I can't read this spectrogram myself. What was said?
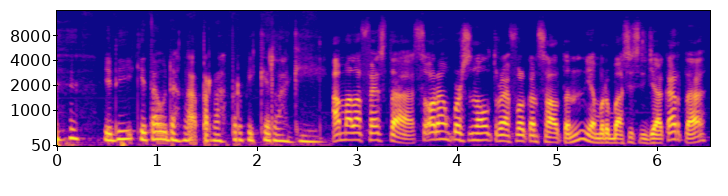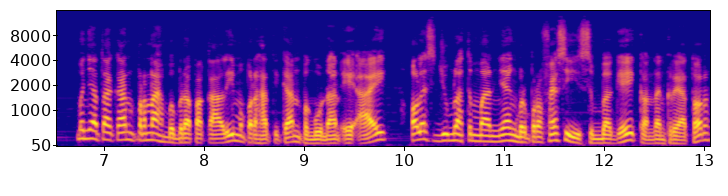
Jadi kita udah nggak pernah berpikir lagi. Amala Vesta, seorang personal travel consultant yang berbasis di Jakarta, menyatakan pernah beberapa kali memperhatikan penggunaan AI oleh sejumlah temannya yang berprofesi sebagai konten kreator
